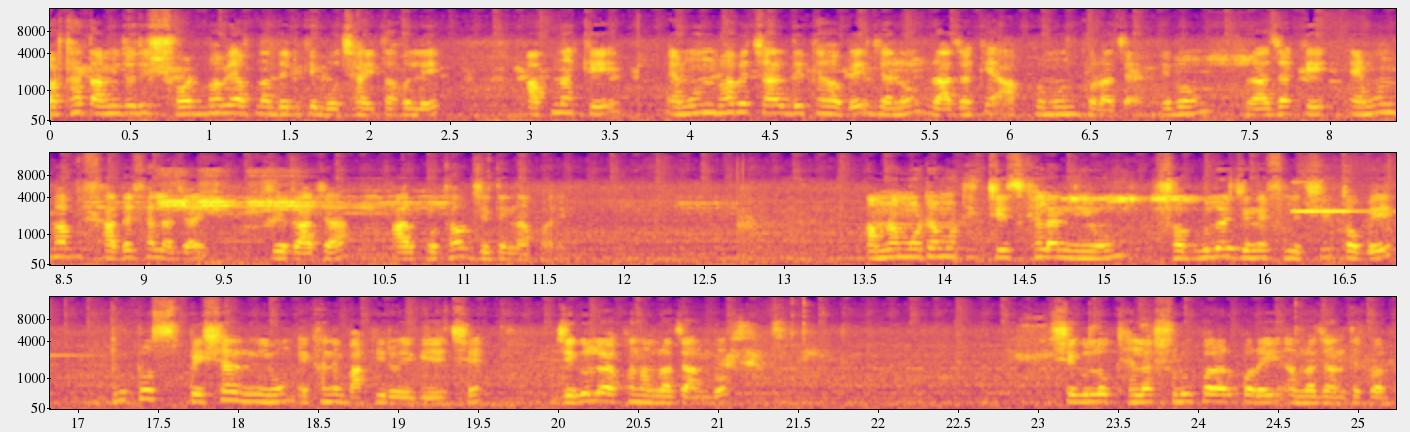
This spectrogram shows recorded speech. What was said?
অর্থাৎ আমি যদি শর্টভাবে আপনাদেরকে বোঝাই তাহলে, আপনাকে এমনভাবে চাল দিতে হবে যেন রাজাকে আক্রমণ করা যায় এবং রাজাকে এমনভাবে ফাঁদে ফেলা যায় যে রাজা আর কোথাও যেতে না পারে। আমরা মোটামুটি চেস খেলার নিয়ম সবগুলোই জেনে ফেলেছি, তবে দুটো স্পেশাল নিয়ম এখানে বাকি রয়ে গিয়েছে, যেগুলো এখন আমরা জানব। সেগুলো খেলা শুরু করার পরেই আমরা জানতে পারব।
